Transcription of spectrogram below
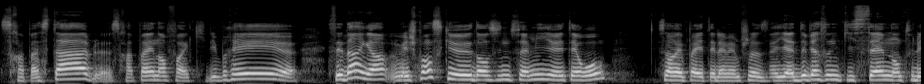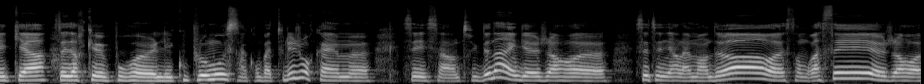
sera pas stable, sera pas un enfant équilibré. Euh, c'est dingue, hein Mais je pense que dans une famille hétéro, ça aurait pas été la même chose. Il y a deux personnes qui s'aiment dans tous les cas. C'est-à-dire que pour les couples homos, c'est un combat tous les jours quand même. C'est un truc de dingue. Genre, se tenir la main dehors, euh, s'embrasser, euh, genre euh,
